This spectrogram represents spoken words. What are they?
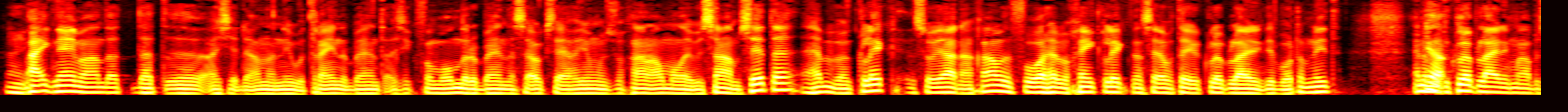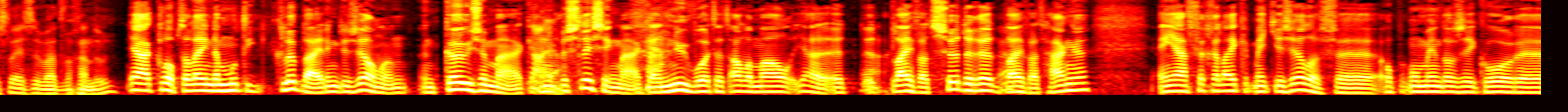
Maar ik neem aan dat, dat eh, als je dan een nieuwe trainer bent, als ik van Wonderen ben, dan zou ik zeggen, jongens, we gaan allemaal even samen zitten. Hebben we een klik? Zo ja, dan gaan we ervoor. Hebben we geen klik, dan zeggen we tegen de clubleiding, dit wordt hem niet. En dan Ja. moet de clubleiding maar beslissen wat we gaan doen. Ja, klopt. Alleen dan moet die clubleiding dus wel een, een keuze maken, Nou ja. een beslissing maken. En nu wordt het allemaal, ja, het, het blijft wat sudderen, het blijft wat hangen. En ja, vergelijk het met jezelf. Eh, op het moment als ik hoor eh,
